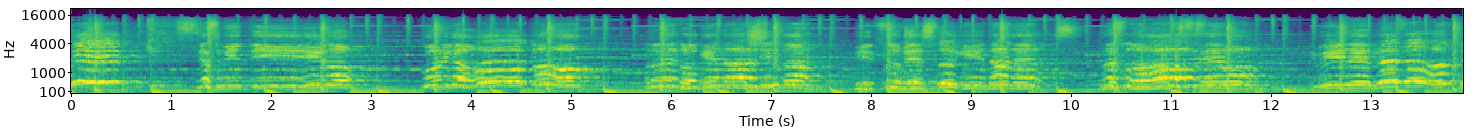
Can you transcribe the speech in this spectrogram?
議休みティーの恋が音を溶け出した見つめすぎだねグラスの合わせを指でなぞって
